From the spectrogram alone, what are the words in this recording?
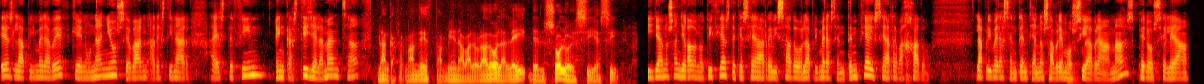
es la primera vez que en un año se van a destinar a este fin en Castilla-La Mancha. Blanca Fernández también ha valorado la ley del solo es sí es sí. Y ya nos han llegado noticias de que se ha revisado la primera sentencia y se ha rebajado. La primera sentencia no sabremos si habrá más, pero se le ha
